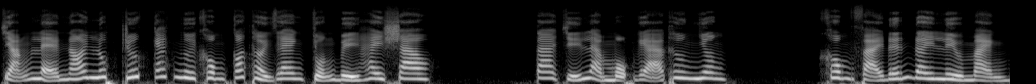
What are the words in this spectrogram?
Chẳng lẽ nói lúc trước các ngươi không có thời gian chuẩn bị hay sao? Ta chỉ là một gã thương nhân. Không phải đến đây liều mạng.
